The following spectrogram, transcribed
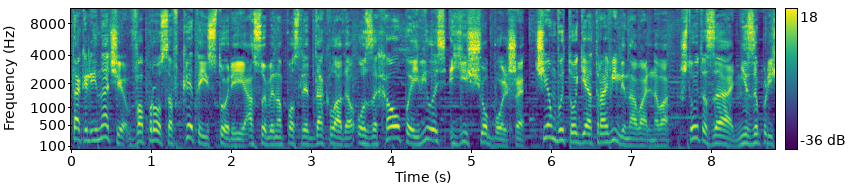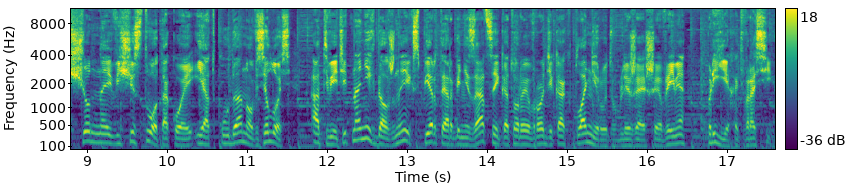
Так или иначе, вопросов к этой истории, особенно после доклада о ЗХО, появилось еще больше. Чем в итоге отравили Навального? Что это за незапрещенное вещество такое и откуда оно взялось? Ответить на них должны эксперты организации, которые вроде как планируют в ближайшее время приехать в Россию.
